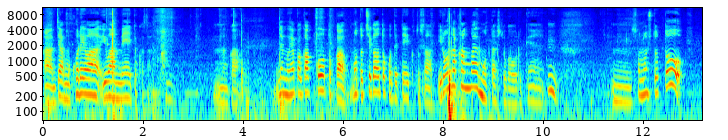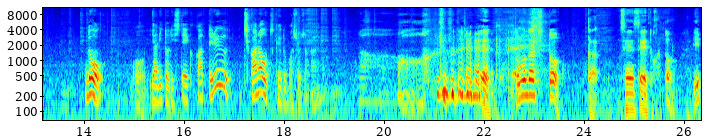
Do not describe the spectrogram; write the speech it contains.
あじゃあもうこれは言わんめとかさ、なんかでもやっぱ学校とかもっと違うとこ出ていくとさいろんな考え持った人がおるけん、うん。うん、その人とどうこうやり取りしていくかっていう力をつける場所じゃないあ ええ友達とか先生とかといっ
